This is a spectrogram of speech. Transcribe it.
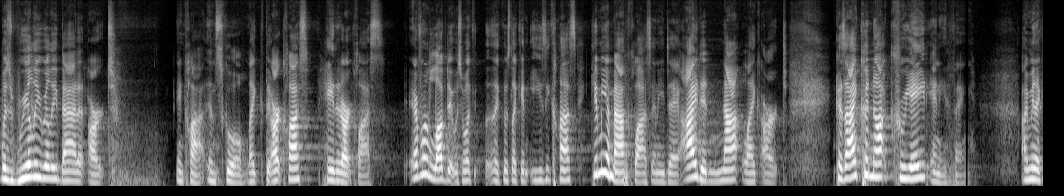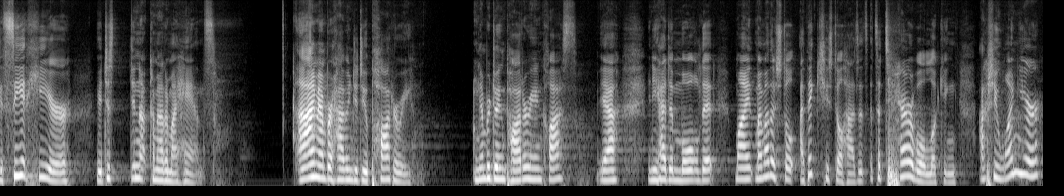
was really, really bad at art in class in school. Like the art class, hated art class. Everyone loved it. It was like, like it was like an easy class. Give me a math class any day. I did not like art because I could not create anything. I mean, I could see it here. It just did not come out of my hands. I remember having to do pottery. Remember doing pottery in class? Yeah, and you had to mold it. My, my mother still, I think she still has it. It's a terrible looking. Actually, one year,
